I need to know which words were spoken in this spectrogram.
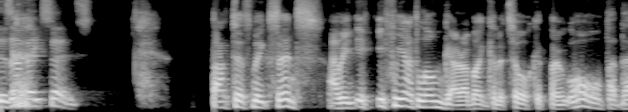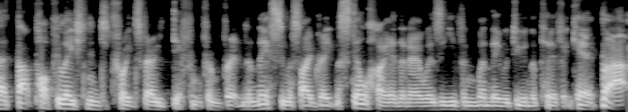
Does that make sense? That does make sense. I mean, if, if we had longer, I might kind of talk about, oh, but that, that population in Detroit's very different from Britain, and their suicide rate was still higher than ours, even when they were doing the perfect care. But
